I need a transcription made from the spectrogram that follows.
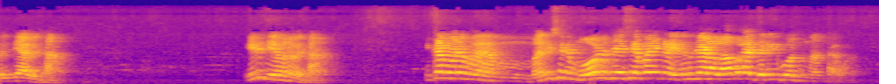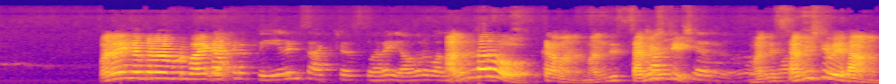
విద్యా విధానం. ఇది జీవన విధానం. ఇక మనం మనిషిని మోల్డ్ చేసే పని ఇక్కడ ఎనిమిదేళ్ళ లోపలే జరిగిపోతుంది అంతా కూడా. మనం ఏం చెప్తున్నాం ఇప్పుడు బయట? అందరూ ఇక్కడ మన మంది సమిష్టి. మంది సమిష్టి విధానం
